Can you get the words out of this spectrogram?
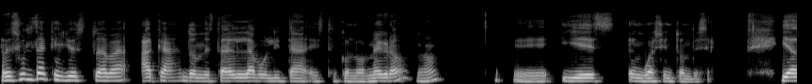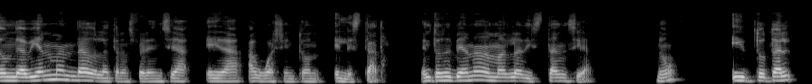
Resulta que yo estaba acá, donde está la bolita este color negro, ¿no? Eh, y es en Washington, D.C. Y a donde habían mandado la transferencia era a Washington, el estado. Entonces, vean nada más la distancia, ¿no? Y total,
